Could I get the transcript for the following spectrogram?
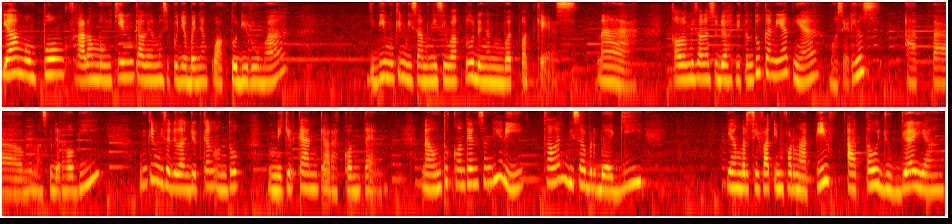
Ya mumpung sekarang mungkin kalian masih punya banyak waktu di rumah, jadi mungkin bisa mengisi waktu dengan membuat podcast. Nah, kalau misalnya sudah ditentukan niatnya, mau serius atau memang sekedar hobi, mungkin bisa dilanjutkan untuk memikirkan ke arah konten. Nah, untuk konten sendiri, kalian bisa berbagi yang bersifat informatif atau juga yang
